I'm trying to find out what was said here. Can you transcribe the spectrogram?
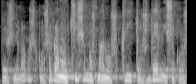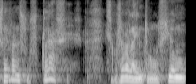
pero sin embargo se conservan muchísimos manuscritos de él y se conservan sus clases. Se conserva la introducción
